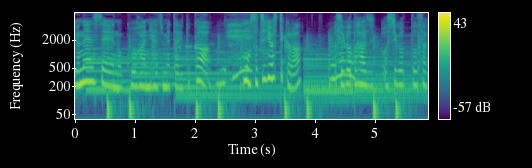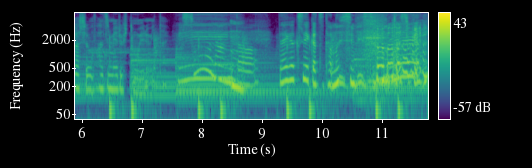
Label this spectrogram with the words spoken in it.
4年生の後半に始めたりとかもう卒業してからお仕事はじお仕事探しを始める人もいるみたい。そうなんだ、大学生活楽しめそう。確かに。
